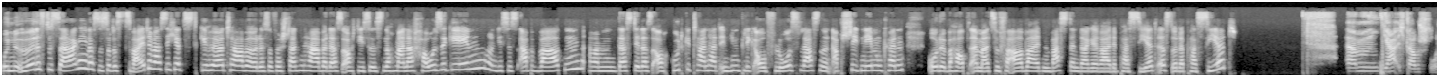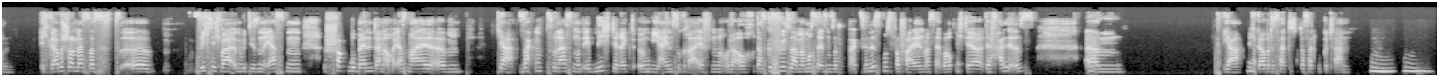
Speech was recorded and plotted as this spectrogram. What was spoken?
Und würdest du sagen, das ist so das Zweite, was ich jetzt gehört habe oder so verstanden habe, dass auch dieses nochmal nach Hause gehen und dieses Abwarten, ähm, dass dir das auch gut getan hat im Hinblick auf Loslassen und Abschied nehmen können oder überhaupt einmal zu verarbeiten, was denn da gerade passiert ist oder passiert? Ähm, ja, ich glaube schon. Ich glaube schon, dass das äh, wichtig war, irgendwie diesen ersten Schockmoment dann auch erstmal ähm, ja, sacken zu lassen und eben nicht direkt irgendwie einzugreifen oder auch das Gefühl zu haben, man muss da jetzt in so einen Aktionismus verfallen, was ja überhaupt nicht der, der Fall ist. Ja, ähm, ja, ja. ich glaube, das hat, das hat gut getan. Mhm.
